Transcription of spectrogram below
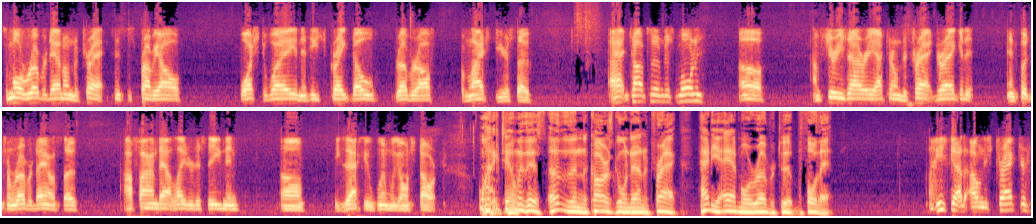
some more rubber down on the track since it's probably all washed away, and then he scraped old rubber off from last year. So I hadn't talked to him this morning. Uh, I'm sure he's already out there on the track dragging it and putting some rubber down. So I'll find out later this evening um, exactly when we're going to start. Hank, tell me this: other than the cars going down the track, how do you add more rubber to it before that? Uh, he's got on his tractor.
